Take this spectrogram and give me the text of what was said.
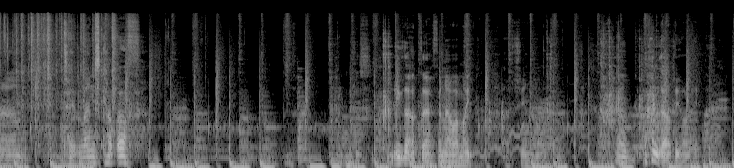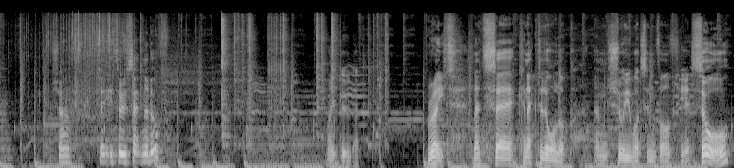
Um, take the lens cap off. Just leave that up there for now. I might actually no. Well, I think that'll be all right. Shall I take you through setting it up? Might do that. Right, let's uh, connect it all up and show you what's involved here. So,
